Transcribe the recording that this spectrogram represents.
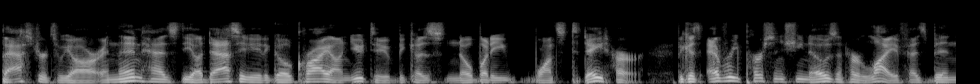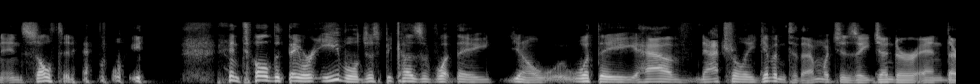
bastards we are, and then has the audacity to go cry on YouTube because nobody wants to date her. Because every person she knows in her life has been insulted heavily and told that they were evil just because of what they, you know, what they have naturally given to them, which is a gender and they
